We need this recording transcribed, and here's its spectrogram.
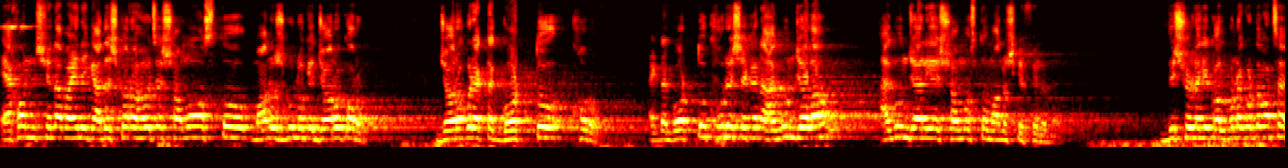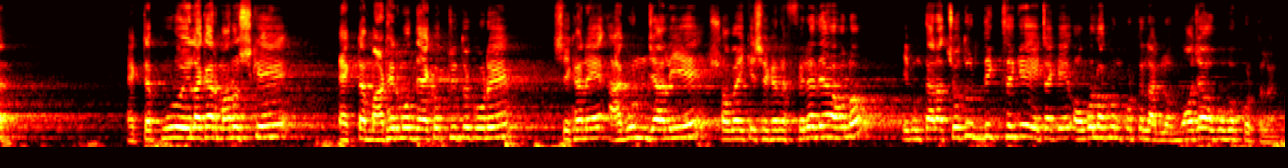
এখন সেনাবাহিনীকে আদেশ করা হয়েছে, সমস্ত মানুষগুলোকে জড়ো করো। জড়ো করে একটা গর্ত খোরো একটা গর্ত খুঁড়ে সেখানে আগুন জ্বালাও, আগুন জ্বালিয়ে সমস্ত মানুষকে ফেলে দাও। দৃশ্যটাকে কল্পনা করতে পারছেন? একটা পুরো এলাকার মানুষকে একটা মাঠের মধ্যে একত্রিত করে সেখানে আগুন জ্বালিয়ে সবাইকে সেখানে ফেলে দেওয়া হলো এবং তারা চতুর্দিক থেকে এটাকে অবলোকন করতে লাগল, মজা উপভোগ করতে লাগল।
